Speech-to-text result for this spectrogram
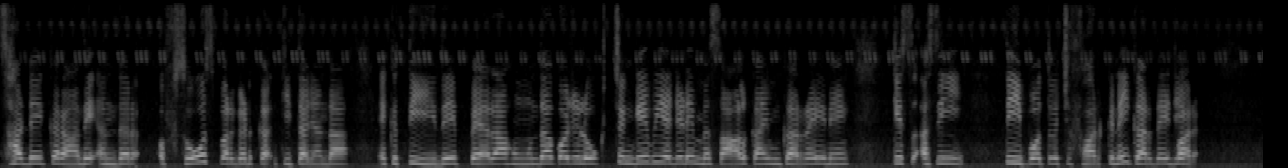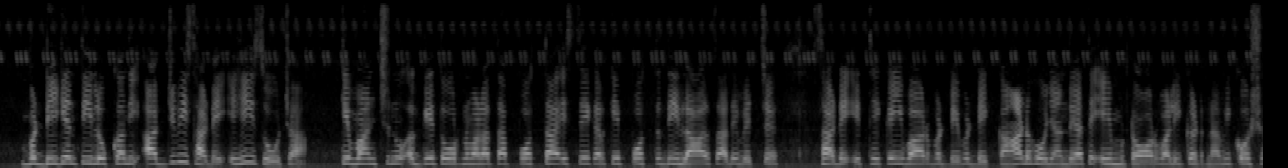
ਸਾਡੇ ਘਰਾਂ ਦੇ ਅੰਦਰ ਅਫਸੋਸ ਪ੍ਰਗਟ ਕ- ਕੀਤਾ ਜਾਂਦਾ। ਇੱਕ ਧੀ ਦੇ ਪੈਦਾ ਹੋਣ ਦਾ ਕੁਝ ਲੋਕ ਚੰਗੇ ਵੀ ਹੈ ਜਿਹੜੇ ਮਿਸਾਲ ਕਾਇਮ ਕਰ ਰਹੇ ਨੇ ਕਿ ਅਸੀਂ ਧੀ ਪੁੱਤ ਵਿੱਚ ਫ਼ਰਕ ਨਹੀਂ ਕਰਦੇ ਪਰ ਵੱਡੀ ਗਿਣਤੀ ਲੋਕਾਂ ਦੀ ਅੱਜ ਵੀ ਸਾਡੇ ਇਹੀ ਸੋਚ ਆ ਕਿ ਵੰਸ਼ ਨੂੰ ਅੱਗੇ ਤੋਰਨ ਵਾਲਾ ਤਾਂ ਪੁੱਤ ਆ। ਇਸੇ ਕਰਕੇ ਪੁੱਤ ਦੀ ਲਾਲਸਾ ਦੇ ਵਿੱਚ ਸਾਡੇ ਇੱਥੇ ਕਈ ਵਾਰ ਵੱਡੇ ਵੱਡੇ ਕਾਂਡ ਹੋ ਜਾਂਦੇ ਆ ਤੇ ਇਹ ਮਟੌਰ ਵਾਲੀ ਘਟਨਾ ਵੀ ਕੁਛ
